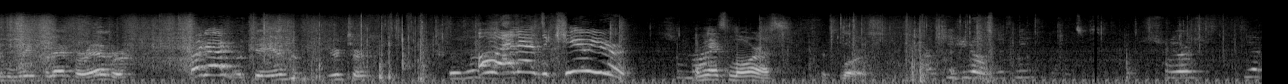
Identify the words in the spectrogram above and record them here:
I've been waiting for that forever. My dad. Okay, Andrew, your turn. Oh, and it a carrier. I think that's Laura's. It's Laura's. Did you know with me? Yours? Yeah.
